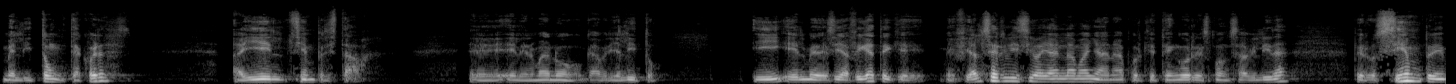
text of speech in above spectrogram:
Melitón, ¿te acuerdas? Ahí él siempre estaba, eh, el hermano Gabrielito. Y él me decía, fíjate que me fui al servicio allá en la mañana porque tengo responsabilidad, pero siempre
